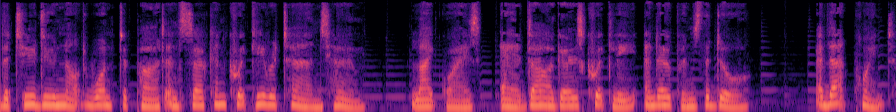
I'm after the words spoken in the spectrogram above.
the two do not want to part and Serkan quickly returns home. Likewise, Eda goes quickly and opens the door. At that point,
